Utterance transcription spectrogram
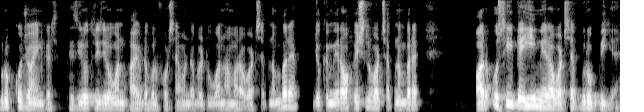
ग्रुप को ज्वाइन कर सकते हैं। Zero three zero one five double four seven double two one हमारा व्हाट्सएप नंबर है जो कि मेरा ऑफिशियल व्हाट्सएप नंबर है। और उसी पे ही मेरा व्हाट्सएप ग्रुप भी है।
